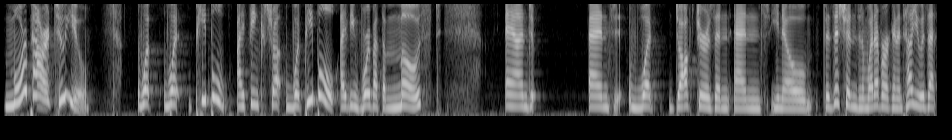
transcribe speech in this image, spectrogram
more power to you. What what people i think what people i think worry about the most and and what doctors and and you know physicians and whatever are going to tell you is that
